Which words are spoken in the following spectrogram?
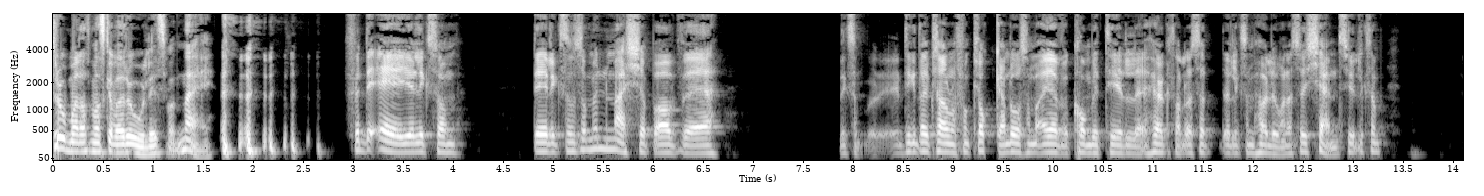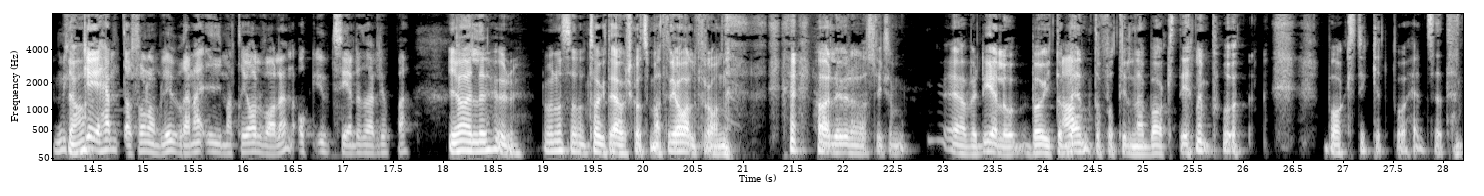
Tror man att man ska vara rolig, så bara, nej. För det är ju liksom, det är liksom som en mashup av eh, liksom, digital clown från klockan då som har överkommit till högtalare, så att, liksom hörlurarna, så det känns ju liksom Mycket ja. är hämtat från de lurarna i materialvalen och utseendet allihopa. Ja, eller hur? Det var någon som tagit överskottsmaterial från hörlurarnas liksom överdel och böjt och ja. bänt och fått till den här bakdelen på bakstycket på headsetet.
